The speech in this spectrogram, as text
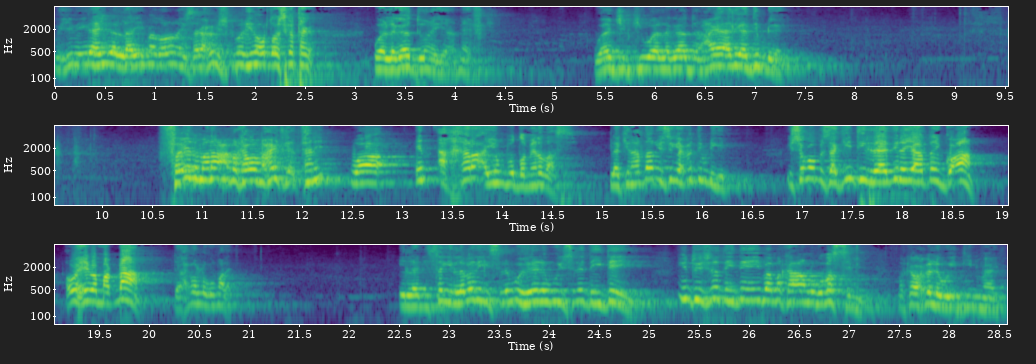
wixiiba ilaahay baa laayay maad odhanaysaa waxba iskumalhin horta iska taga. Waa lagaa doonayaa neefkii. Waajibkii waa lagaa doonaya maxaa yaele dib dhigay. Fain manaca markaa waa maxay tani? Waa in akhara ayuunbuu damiinadaasi laakiin haddaanu isagii waxba dib dhigin isagoo masaakiintii raadinaya hadday go'aan oo wixiiba madhaan dee waxba laguma le ilan isagii labadii islamu helena wuu isla daydayay intuu isla daydayay baa markaa aan laguma simin. Markaa waxba la weydiin maayo.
